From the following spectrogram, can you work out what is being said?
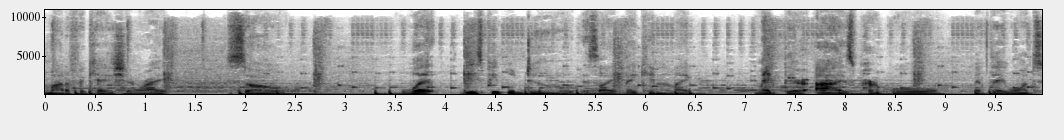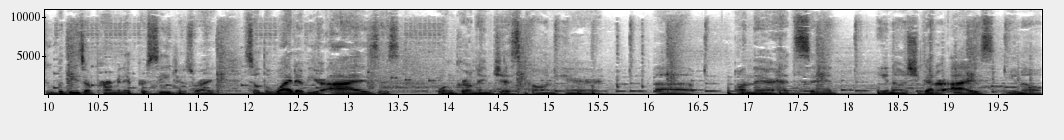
modification, right? So, what these people do is like they can like make their eyes purple if they want to, but these are permanent procedures, right? So the white of your eyes is one girl named Jessica on here, uh, on there had said, you know, she got her eyes, you know,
